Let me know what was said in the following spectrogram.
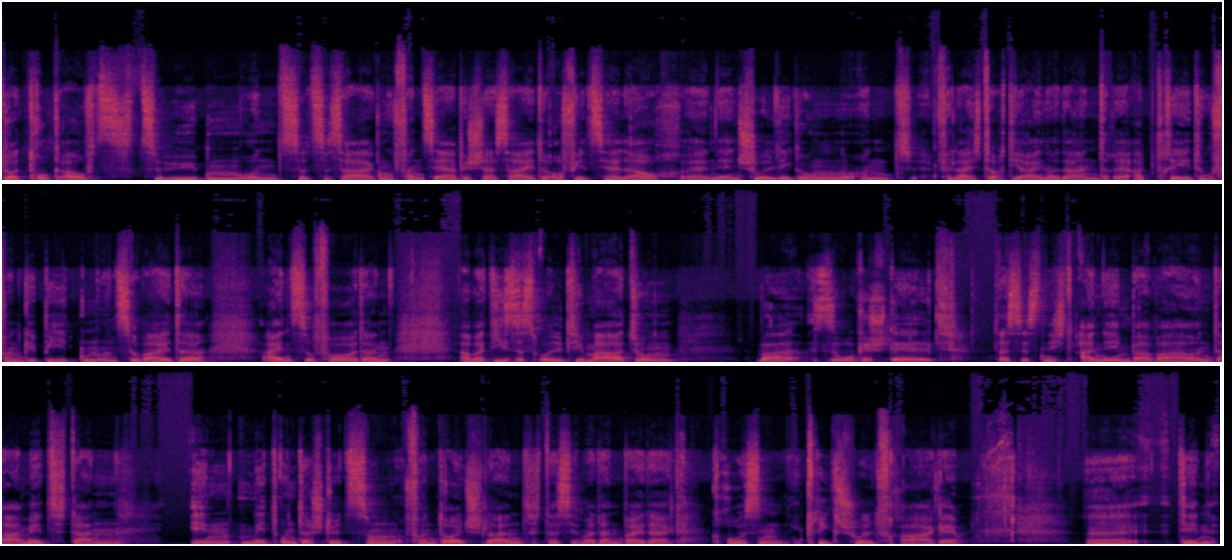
dort Druck aufzuüben und sozusagen von serbischer Seite offiziell auch äh, eine Entschuldigung und vielleicht auch die eine oder andere Abtretung von Gebieten und so weiter einzufordern. Aber dieses Ultimatum war so gestellt, dass es nicht annehmbar war und damit dann in, mit Unterstützung von Deutschland, da sind wir dann bei der großen Kriegsschuldfrage, äh, den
